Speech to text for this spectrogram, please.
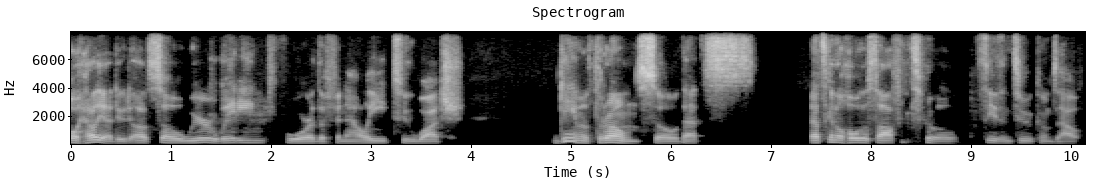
Oh hell yeah, dude! Uh, so we're waiting for the finale to watch Game of Thrones. So that's that's gonna hold us off until season two comes out.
